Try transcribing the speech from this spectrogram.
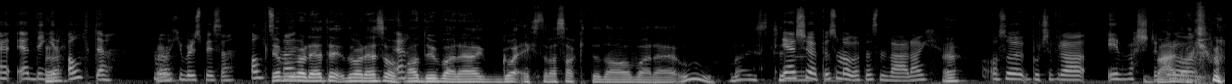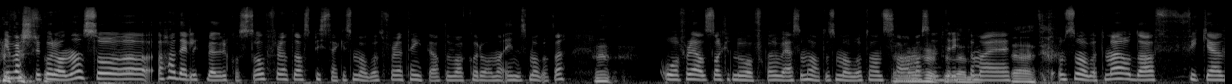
Jeg, jeg digger Ja. alt, jeg. når Ja. ikke burde spise. Alt Ja, men det var det, jeg det var det jeg så for meg, at du bare går ekstra sakte da og bare uh, nice. chill Jeg kjøper smågodt nesten hver dag. Ja. Og så bortsett fra i verste, korona, dag. i verste korona så hadde jeg litt bedre kosthold, for da spiste jeg ikke smågodt, for da tenkte jeg at det var korona inni smågodtet. Ja. Og fordi jeg hadde snakket med Wolfgang Wee som hater smågodt, og han sa masse dritt om, meg, om smågodt til meg, og da, jeg,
